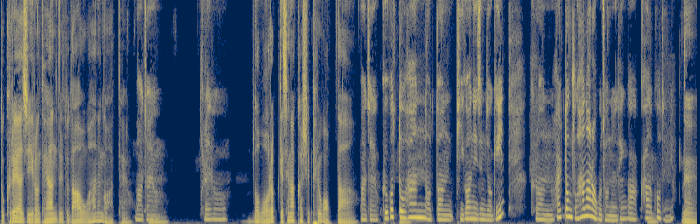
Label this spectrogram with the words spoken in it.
또 그래야지 이런 대안들도 나오고 하는 것 같아요. 맞아요. 음, 그래서, 너무 어렵게 생각하실 필요가 없다. 맞아요. 그것도 음. 한 어떤 비거니즘적인 그런 활동 중 하나라고 저는 생각하거든요. 네.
